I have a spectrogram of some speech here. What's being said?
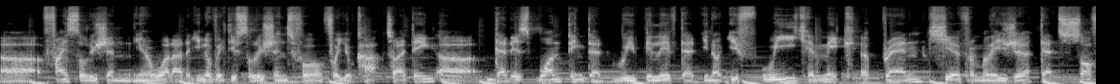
uh, find solution. You know, what are the innovative solutions for for your car? So I think uh, that is one thing that we believe that you know if we can make a brand here from Malaysia that solve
